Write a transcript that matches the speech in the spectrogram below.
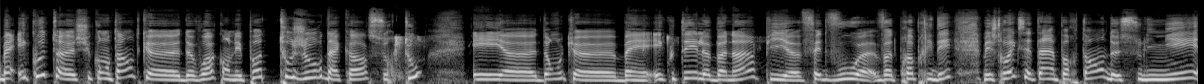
ben, écoute, euh, je suis contente que de voir qu'on n'est pas toujours d'accord sur tout. Et euh, donc, euh, ben, écoutez le bonheur, puis faites-vous votre propre idée. Mais je trouvais que c'était important de souligner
